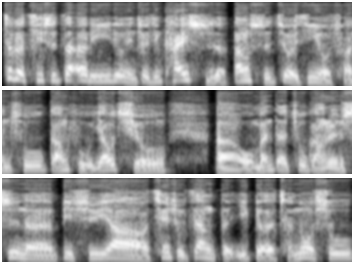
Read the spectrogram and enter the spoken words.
这个其实在二零一六年就已经开始了，当时就已经有传出港府要求，呃，我们的驻港人士呢，必须要签署这样的一个承诺书。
